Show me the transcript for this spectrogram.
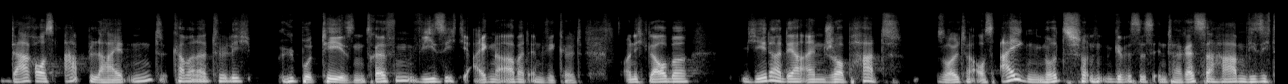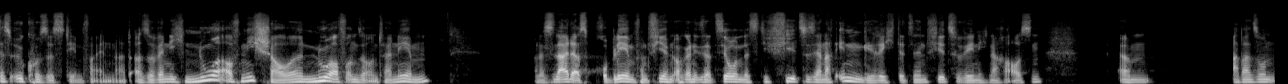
daraus ableitend kann man natürlich Hypothesen treffen, wie sich die eigene Arbeit entwickelt. Und ich glaube, jeder, der einen Job hat, sollte aus Eigennutz schon ein gewisses Interesse haben, wie sich das Ökosystem verändert. Also wenn ich nur auf mich schaue, nur auf unser Unternehmen, und das ist leider das Problem von vielen Organisationen, dass die viel zu sehr nach innen gerichtet sind, viel zu wenig nach außen. Ähm, aber so ein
